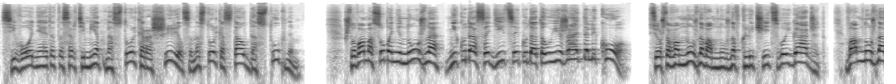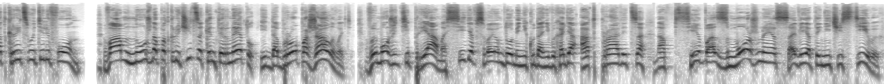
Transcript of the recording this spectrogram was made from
сегодня этот ассортимент настолько расширился, настолько стал доступным, что вам особо не нужно никуда садиться и куда-то уезжать далеко. Все, что вам нужно, вам нужно включить свой гаджет. Вам нужно открыть свой телефон. Вам нужно подключиться к интернету и добро пожаловать. Вы можете прямо, сидя в своем доме, никуда не выходя, отправиться на все возможные советы нечестивых,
